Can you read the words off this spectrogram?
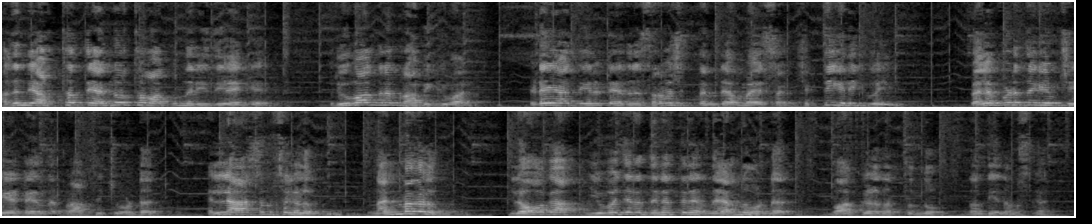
അതിന്റെ അർത്ഥത്തെ അന്വർത്ഥമാക്കുന്ന രീതിയിലേക്ക് രൂപാന്തരം പ്രാപിക്കുവാൻ ഇടയായി തീരട്ടെ അതിന് സർവശക്തന്റെ അമ്മയെ ശക്തീകരിക്കുകയും ബലപ്പെടുത്തുകയും ചെയ്യട്ടെ എന്ന് പ്രാർത്ഥിച്ചുകൊണ്ട് എല്ലാ ആശംസകളും നന്മകളും ലോക യുവജന ദിനത്തിന് നേർന്നുകൊണ്ട് വാക്കുകൾ നിർത്തുന്നു. നന്ദി നമസ്കാരം.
